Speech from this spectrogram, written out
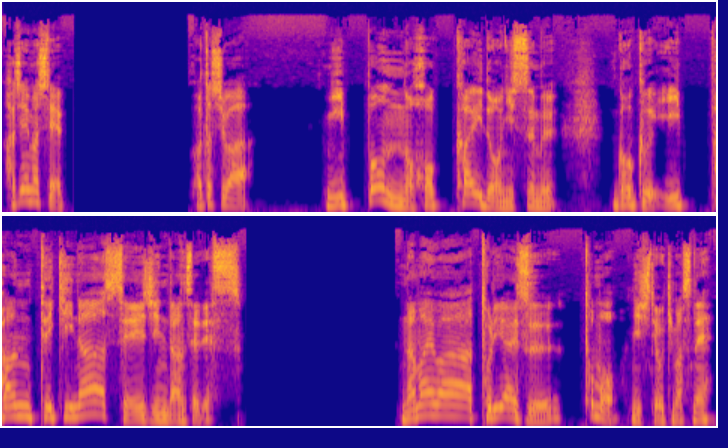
はじめまして。私は、日本の北海道に住む、ごく一般的な成人男性です。名前は、とりあえず、ともにしておきますね。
